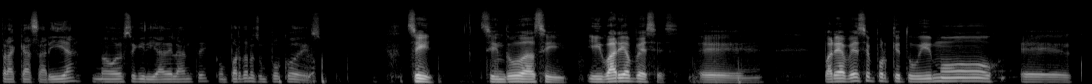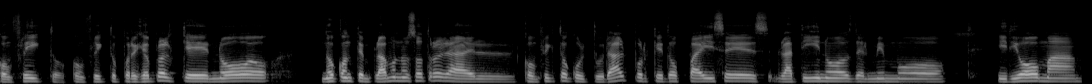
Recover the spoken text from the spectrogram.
fracasaría, no seguiría adelante? Compártanos un poco de eso. Sí, sin duda, sí. Y varias veces. Eh, varias veces porque tuvimos eh, conflictos. Conflictos, por ejemplo, el que no no contemplamos nosotros era el conflicto cultural, porque dos países latinos del mismo idioma,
